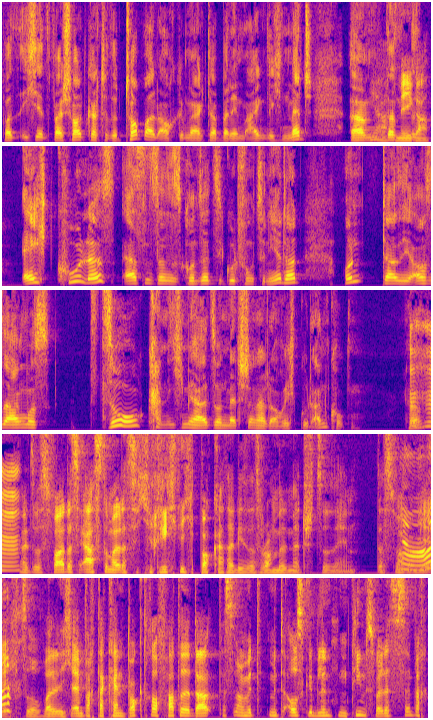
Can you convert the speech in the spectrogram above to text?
was ich jetzt bei Shortcut to the Top halt auch gemerkt habe bei dem eigentlichen Match. Ähm, Ja, dass mega. es echt cool ist. Erstens, dass es grundsätzlich gut funktioniert hat und dass ich auch sagen muss, so kann ich mir halt so ein Match dann halt auch echt gut angucken. Also es war das erste Mal, dass ich richtig Bock hatte, dieses Rumble-Match zu sehen. Das war bei Ja. mir echt so, weil ich einfach da keinen Bock drauf hatte, da das immer mit, mit ausgeblendeten Teams, weil das ist einfach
